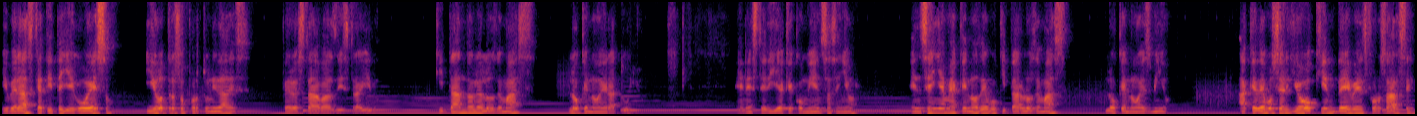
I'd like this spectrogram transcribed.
y verás que a ti te llegó eso y otras oportunidades, pero estabas distraído, quitándole a los demás lo que no era tuyo. En este día que comienza, Señor, Enséñame a que no debo quitar a los demás lo que no es mío, a que debo ser yo quien debe esforzarse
